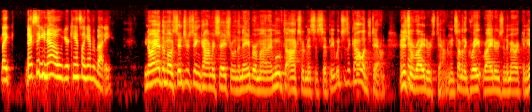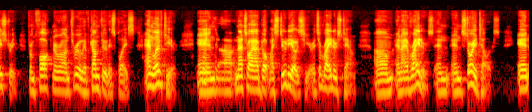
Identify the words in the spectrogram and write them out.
Like next thing you know, you're canceling everybody. You know, I had the most interesting conversation with a neighbor of mine. I moved to Oxford, Mississippi, which is a college town, and it's Sure. a writer's town. I mean, some of the great writers in American history, from Faulkner on through, have come through this place and lived here. And, uh, and that's why I built my studios here. It's a writer's town. Um, and I have writers and, and storytellers. And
